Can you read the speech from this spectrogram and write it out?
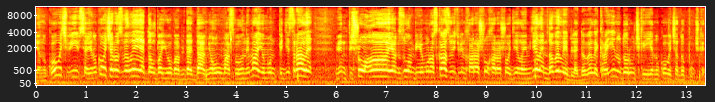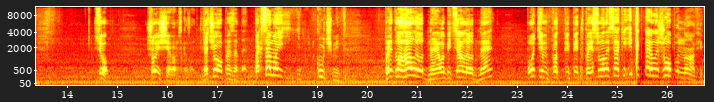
Янукович вівся, Януковича розвели як долбойоба, блядь, да, в нього ума свого немає, йому підісрали, він пішов, а як зомбі, йому розказують, він хорошо, хорошо, ділаємо, ділаємо, довели, блядь, довели країну до ручки і Януковича до пучки. Все. Що іще вам сказати? Для чого президент? Так само кучмі. Предлагали одне, обіцяли одне, потім підписували всякі і підперли жопу нафіг.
